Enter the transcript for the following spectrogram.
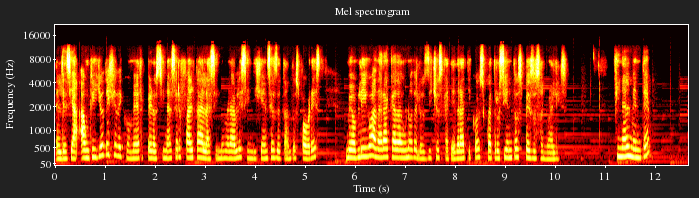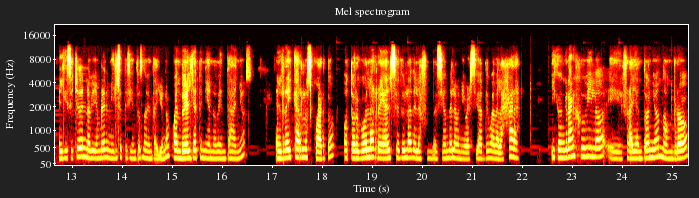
Él decía, aunque yo deje de comer, pero sin hacer falta a las innumerables indigencias de tantos pobres, me obligo a dar a cada uno de los dichos catedráticos 400 pesos anuales. Finalmente, el 18 de noviembre de 1791, cuando él ya tenía 90 años, el rey Carlos IV otorgó la real cédula de la fundación de la Universidad de Guadalajara y con gran júbilo eh, Fray Antonio nombró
